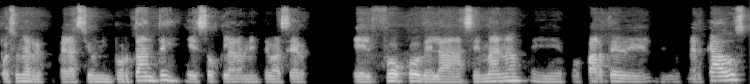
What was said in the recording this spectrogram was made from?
pues una recuperación importante. Eso claramente va a ser el foco de la semana eh, por parte de, los mercados.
